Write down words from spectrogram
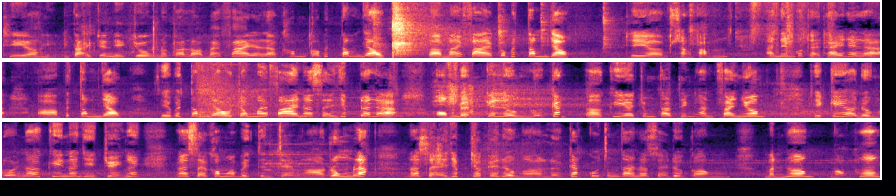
thì à, hiện tại trên thị trường nó có loại máy phay đó là không có bích tông dầu. Và máy phay có bích tông dầu thì uh, sản phẩm anh em có thể thấy đây là uh, bích tông dầu. Thì bích tông dầu trong máy phai nó sẽ giúp đó là ổn định cái lượng lưỡi cắt uh, khi chúng ta tiến hành phai nhôm thì cái ờ, đường lưỡi nó khi nó di chuyển ấy nó sẽ không có bị tình trạng ờ, rung lắc nó sẽ giúp cho cái đường ờ, lưỡi cắt của chúng ta nó sẽ được mịn hơn ngọt hơn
